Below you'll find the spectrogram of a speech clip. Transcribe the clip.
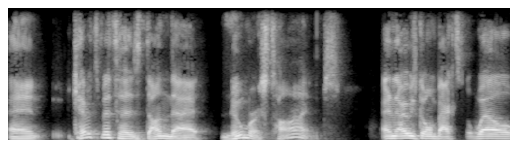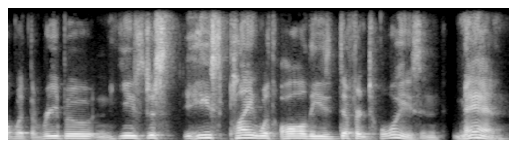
And Kevin Smith has done that numerous times. And now he's going back to the well with the reboot, and he's just he's playing with all these different toys. And man,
